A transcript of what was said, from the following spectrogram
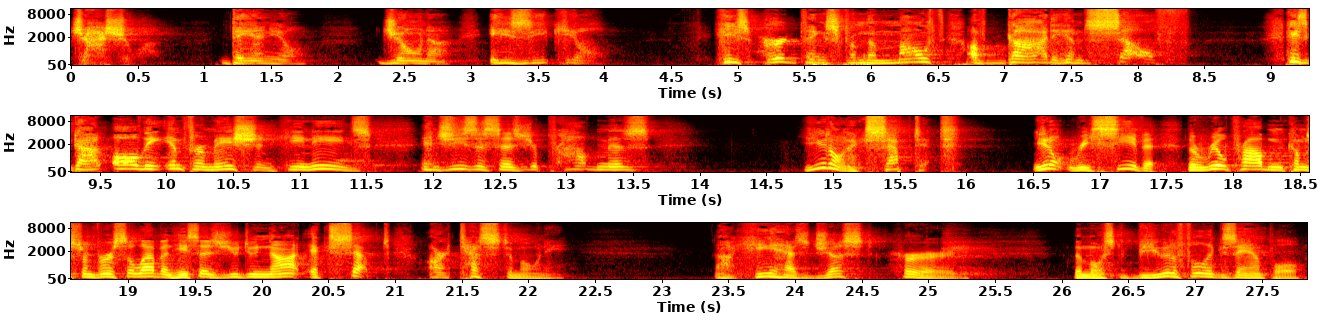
Joshua, Daniel, Jonah, Ezekiel. He's heard things from the mouth of God Himself. He's got all the information he needs. And Jesus says, Your problem is you don't accept it. You don't receive it. The real problem comes from verse 11. He says, You do not accept our testimony. Now, he has just heard the most beautiful example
